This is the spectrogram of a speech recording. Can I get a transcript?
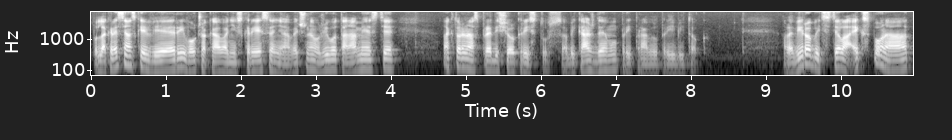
Podľa kresťanskej viery v očakávaní vzkriesenia a väčšného života na mieste, na ktoré nás predišiel Kristus, aby každému pripravil príbytok. Ale vyrobiť z tela exponát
